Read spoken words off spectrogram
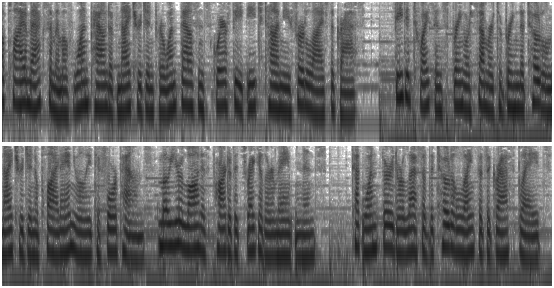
Apply a maximum of 1 pound of nitrogen per 1,000 square feet each time you fertilize the grass. Feed it twice in spring or summer to bring the total nitrogen applied annually to 4 pounds. Mow your lawn as part of its regular maintenance. Cut one third or less of the total length of the grass blades.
